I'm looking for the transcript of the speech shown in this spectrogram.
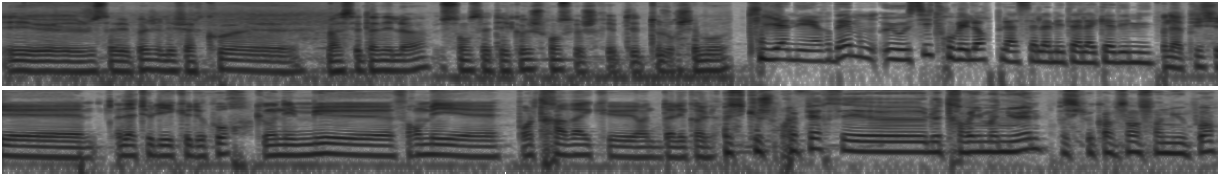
et euh, je savais pas j'allais faire quoi euh, bah, cette année-là. Sans cette école, je pense que je serais peut-être toujours chez moi. Kylian et Erdem ont eux aussi trouvé leur place à la Metal Academy. On a plus d'ateliers que de cours, qu'on est mieux formé pour le travail que dans l'école. Ce que je préfère, c'est le travail manuel parce que comme ça, on s'ennuie pas,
